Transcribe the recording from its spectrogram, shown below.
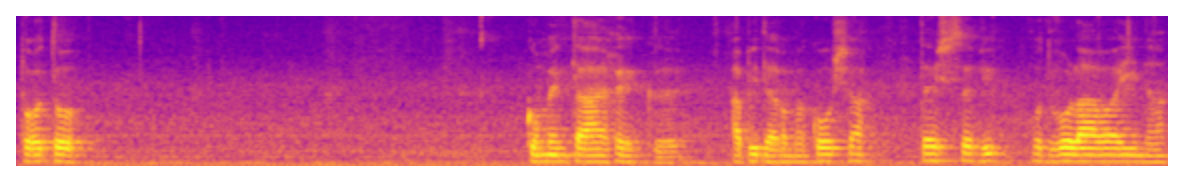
Proto komentáře k Abhidharma Koša tež se odvolávají na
